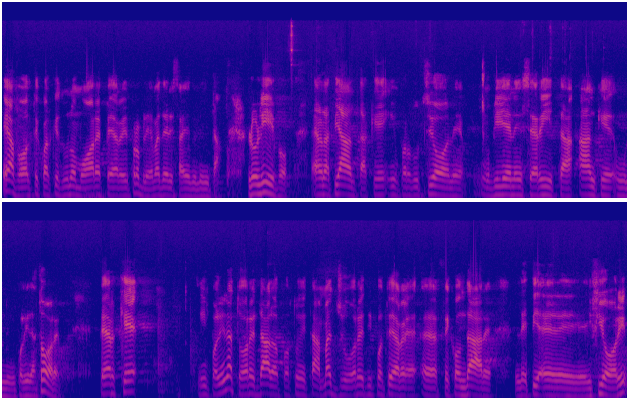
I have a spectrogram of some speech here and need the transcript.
e a volte qualcuno muore per il problema del ristagno di umidità. L'olivo è una pianta che in produzione viene inserita anche un impollinatore perché l'impollinatore dà l'opportunità maggiore di poter eh, fecondare le, eh, i fiori,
